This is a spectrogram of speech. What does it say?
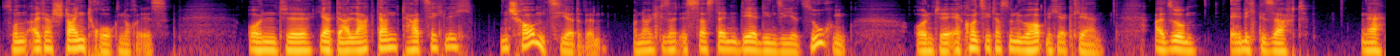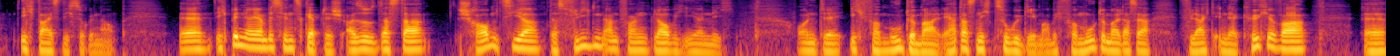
so ein alter Steintrog noch ist. Und äh, ja, da lag dann tatsächlich ein Schraubenzieher drin. Und da habe ich gesagt, ist das denn der, den Sie jetzt suchen? Und äh, er konnte sich das nun überhaupt nicht erklären. Also, ehrlich gesagt, na, ich weiß nicht so genau. Äh, ich bin ja, ein bisschen skeptisch. Also, dass da Schraubenzieher das Fliegen anfangen, glaube ich eher nicht. Und äh, ich vermute mal, er hat das nicht zugegeben, aber ich vermute mal, dass er vielleicht in der Küche war, äh,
